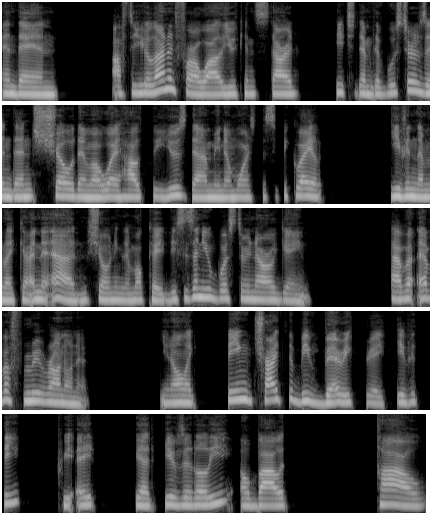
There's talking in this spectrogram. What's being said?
And then after you learn it for a while, you can start teach them the boosters and then show them a way how to use them in a more specific way, giving them like an ad, showing them, okay, this is a new booster in our game. Have a, have a free run on it. You know, like being try to be very creativity, create creatively about how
